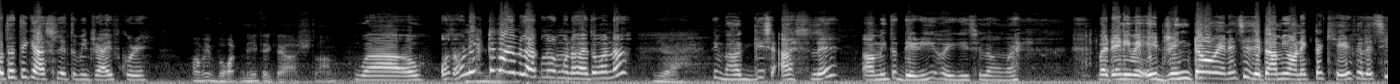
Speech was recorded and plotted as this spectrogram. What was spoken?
কোথা থেকে আসলে তুমি ড্রাইভ করে? আমি বটনি থেকে আসলাম। ওয়াও অনেকটা টাইম লাগল মনে হয় তোমার না? ইয়া তুমি ভাগ্যিস আসলে আমি তো দেরি হয়ে গিয়েছিল আমার। বাট এনিওয়ে এই ড্রিঙ্কটাও এনেছে যেটা আমি অনেকটা খেয়ে ফেলেছি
